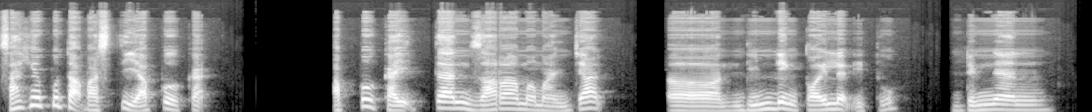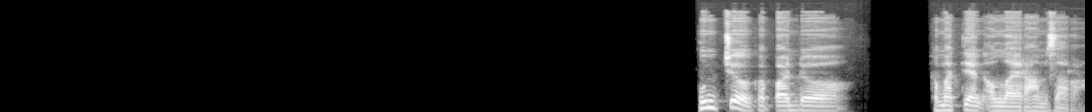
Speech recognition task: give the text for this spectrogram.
Saya pun tak pasti apa kat apa kaitan Zara memanjat uh, dinding toilet itu dengan punca kepada kematian Allahyarham Zara.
